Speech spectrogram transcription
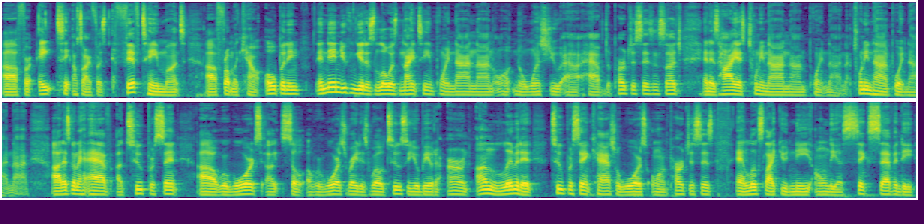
uh, for 18. I'm sorry, for 15 months uh, from account opening, and then you can get as low as 19.99 on you know, once you uh, have the purchases and such, and as high as 29.99. 29.99. Uh, that's going to have a 2% uh, rewards, uh, so a rewards rate as well too. So you'll be able to earn unlimited 2% cash rewards on purchases. And looks like you need only a 670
